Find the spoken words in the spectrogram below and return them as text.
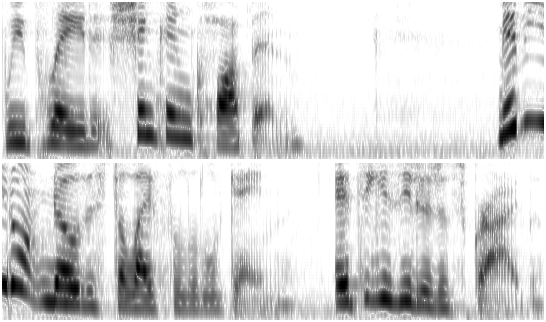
we played Schinken Kloppen. Maybe you don't know this delightful little game. It's easy to describe.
